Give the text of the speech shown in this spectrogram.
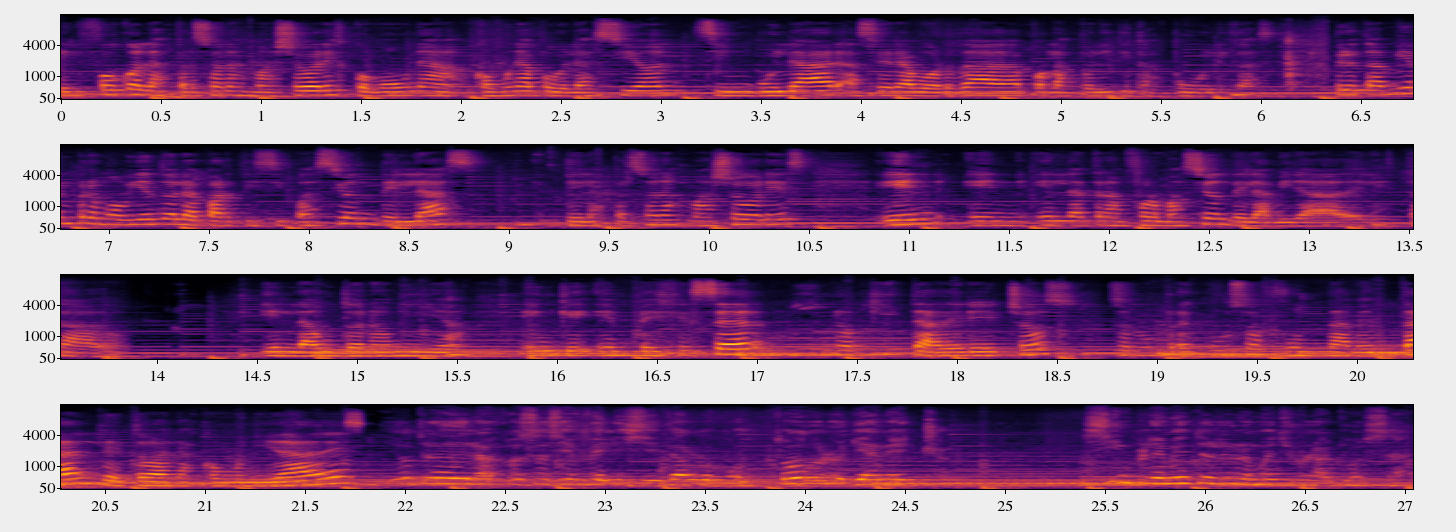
el foco en las personas mayores como una, como una población singular a ser abordada por las políticas públicas, pero también promoviendo la participación de las, de las personas mayores en, en, en la transformación de la mirada del Estado y en la autonomía, en que envejecer no quita derechos, son un recurso fundamental de todas las comunidades. Y otra de las cosas es felicitarlo por todo lo que han hecho. Simplemente yo les muestro una cosa,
